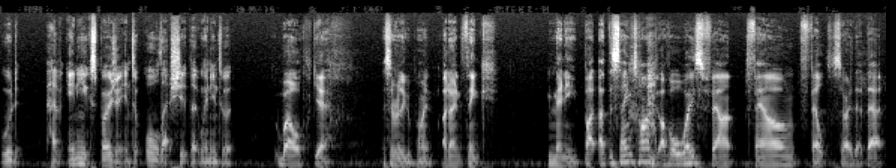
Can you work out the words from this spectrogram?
would have any exposure into all that shit that went into it? well, yeah, that's a really good point. I don't think many, but at the same time, I've always found found felt sorry that that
